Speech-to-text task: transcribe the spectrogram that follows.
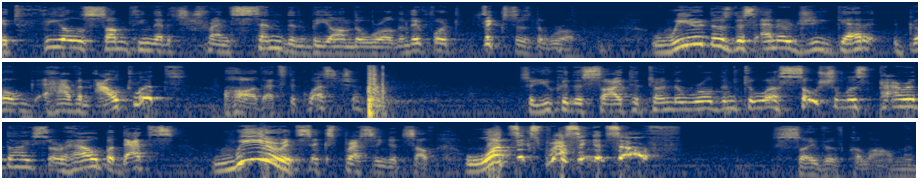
It feels something that is transcendent beyond the world, and therefore it fixes the world. Where does this energy get go have an outlet? Oh, that's the question. So you could decide to turn the world into a socialist paradise or hell, but that's where it's expressing itself. What's expressing itself? Soivev Kalalman,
